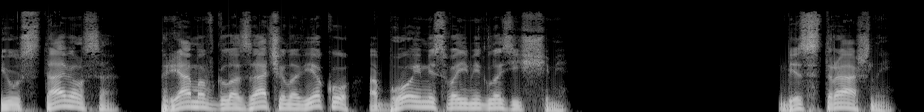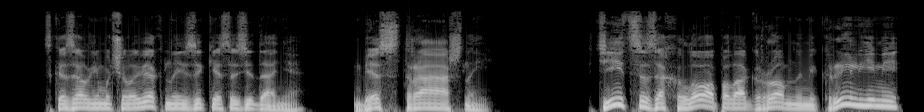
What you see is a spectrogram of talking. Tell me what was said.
и уставился прямо в глаза человеку обоими своими глазищами. «Бесстрашный», — сказал ему человек на языке созидания. «Бесстрашный». Птица захлопала огромными крыльями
